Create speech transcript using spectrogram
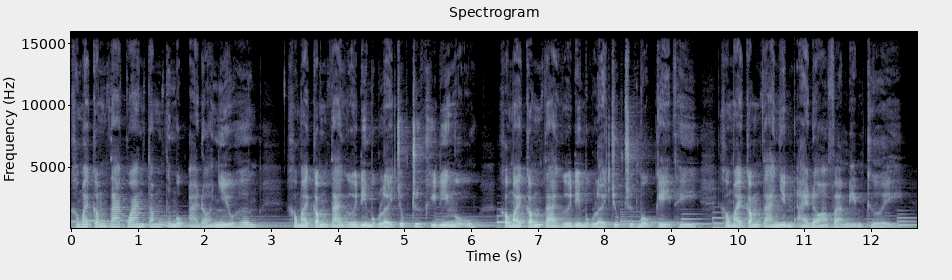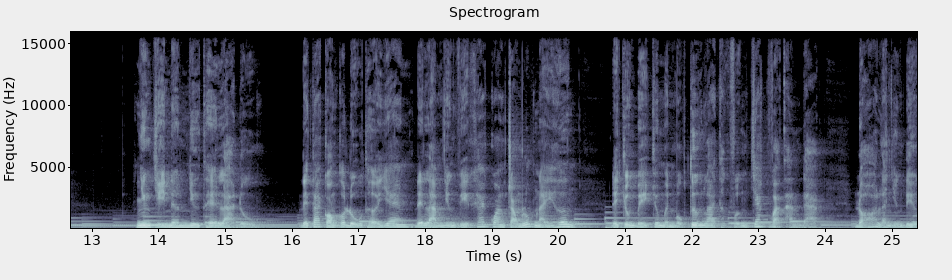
không ai cấm ta quan tâm tới một ai đó nhiều hơn. Không ai cấm ta gửi đi một lời chúc trước khi đi ngủ. Không ai cấm ta gửi đi một lời chúc trước một kỳ thi. Không ai cấm ta nhìn ai đó và mỉm cười. Nhưng chỉ nên như thế là đủ. Để ta còn có đủ thời gian để làm những việc khác quan trọng lúc này hơn. Để chuẩn bị cho mình một tương lai thật vững chắc và thành đạt. Đó là những điều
